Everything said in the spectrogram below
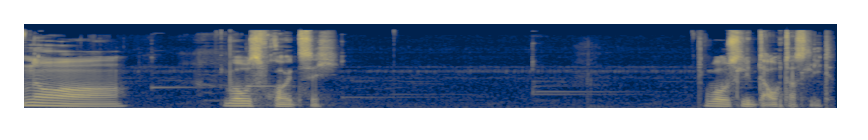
Oh. Rose freut sich. Rose liebt auch das Lied.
